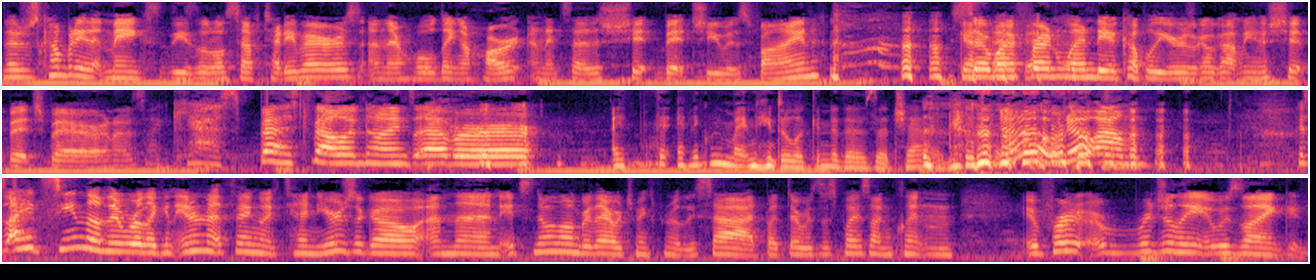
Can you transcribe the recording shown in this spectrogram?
there's this company that makes these little stuffed teddy bears, and they're holding a heart, and it says "shit bitch, you was fine." So my friend Wendy a couple years ago got me a shit bitch bear, and I was like, "Yes, best Valentine's ever." I, th- I think we might need to look into those at Shag. no, no, um, because I had seen them. They were like an internet thing like ten years ago, and then it's no longer there, which makes me really sad. But there was this place on Clinton. It for originally it was like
